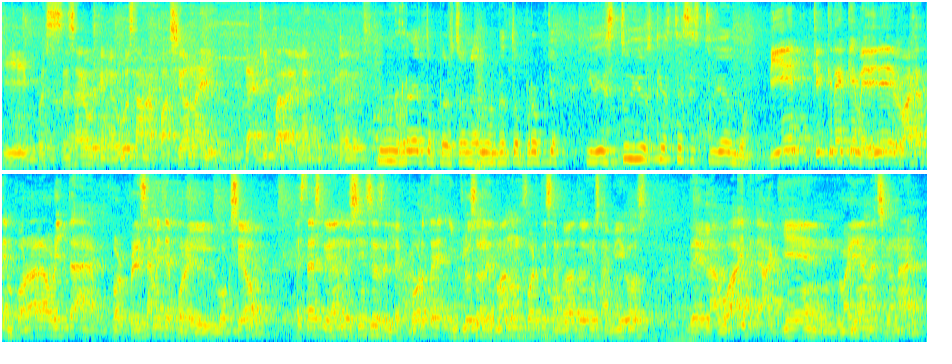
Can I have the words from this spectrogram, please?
y pues es algo que me gusta, me apasiona y de aquí para adelante, primero Dios. Un reto personal, un reto propio. ¿Y de estudios qué estás estudiando? Bien, ¿qué cree que me di de baja temporal ahorita por, precisamente por el boxeo? Está estudiando ciencias del deporte, incluso les mando un fuerte saludo a todos mis amigos de la White aquí en Marina Nacional.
